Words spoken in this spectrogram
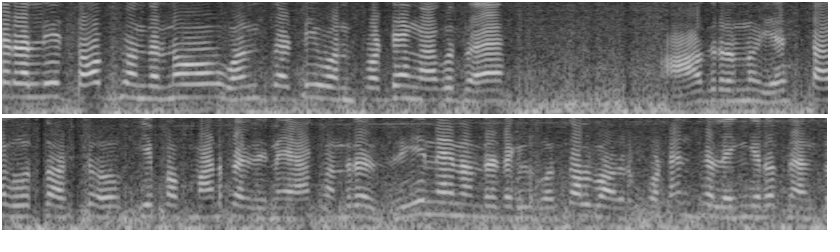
ಗೇರಲ್ಲಿ ಟಾಪ್ಸ್ ಅಂದ್ರೂ ಒನ್ ತರ್ಟಿ ಒನ್ ಫಾರ್ಟಿ ಹಂಗೆ ಆಗುತ್ತೆ. ಆದ್ರೂ ಎಷ್ಟಾಗುತ್ತೋ ಅಷ್ಟು ಕೀಪ್ ಅಪ್ ಮಾಡ್ತಾ ಇದ್ದೀನಿ. ಯಾಕಂದರೆ ಝೀ ನೈನ್ ಹಂಡ್ರೆಡ್ ಗೊತ್ತಲ್ವ ಅದ್ರ ಪೊಟೆನ್ಷಿಯಲ್ ಹೆಂಗಿರುತ್ತೆ ಅಂತ.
